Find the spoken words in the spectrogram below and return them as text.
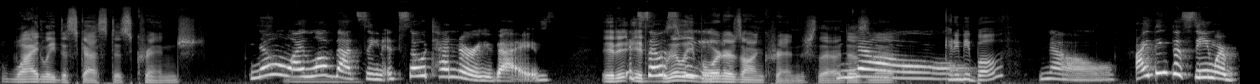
widely discussed as cringe. No, I love that scene. It's so tender, you guys. It it, It's it so really sweet. borders on cringe, though, doesn't no, Can it be both? No, I think the scene where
